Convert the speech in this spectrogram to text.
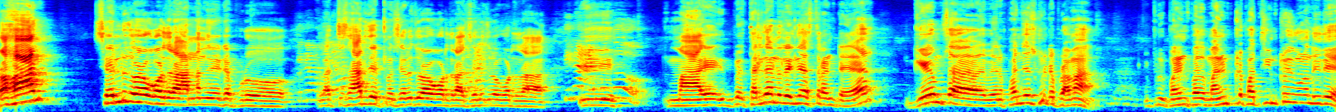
రోహాన్! సెల్లు చూడకూడదురా అన్నం తినేటప్పుడు. లక్ష సార్లు చెప్పిన సెల్లు చూడకూడదురా సెల్లు చూడకూడదురా. ఈ మా తల్లిదండ్రులు ఏం చేస్తారంటే గేమ్స్ ఏమైనా పని చేసుకునేటప్పుడు అమ్మా ఇప్పుడు మన మన ఇంట్లో ప్రతి ఇంట్లో ఉన్నది ఇదే.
